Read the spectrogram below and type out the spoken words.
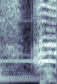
I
